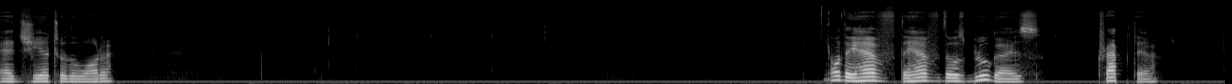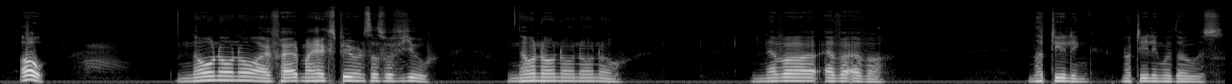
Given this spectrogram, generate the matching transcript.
edge here to the water. Oh, they have they have those blue guys trapped there. Oh. No, no, no. I've had my experiences with you. No, no, no, no, no. Never, ever, ever. Not dealing. Not dealing with those.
